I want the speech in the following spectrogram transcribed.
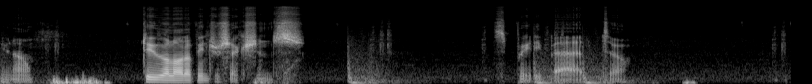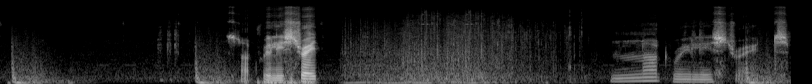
you know, do a lot of intersections. It's pretty bad, so... It's not really straight. Not really straight.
